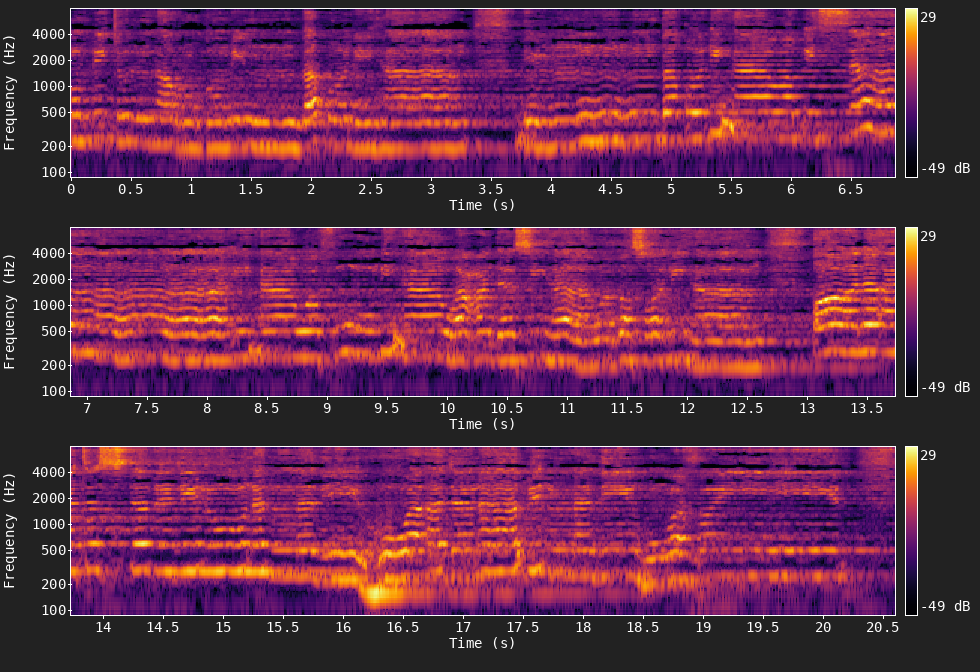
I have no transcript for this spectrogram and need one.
تنبت الأرض من بقلها من بقلها وقثائها وفومها وعدسها وبصلها. قال أتستبدلون الذي هو أدنى بالذي هو خير؟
